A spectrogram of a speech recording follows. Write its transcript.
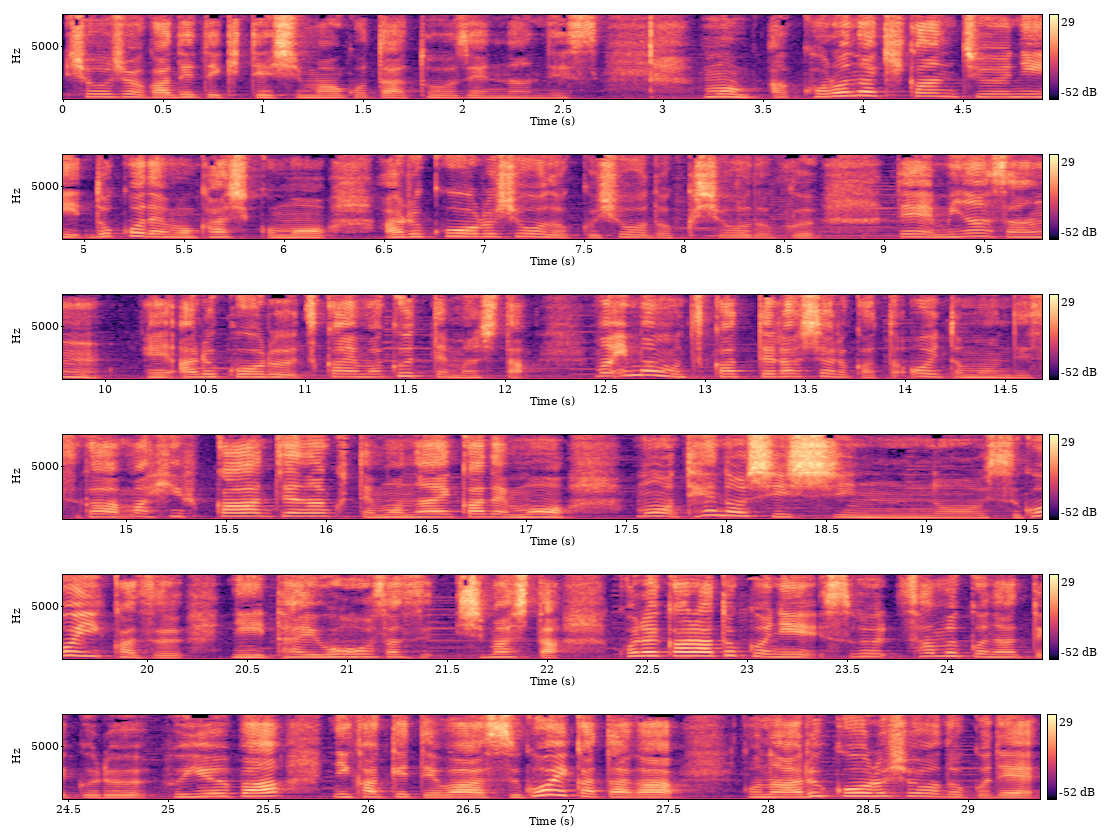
症状が出てきてしまうことは当然なんです。もうあコロナ期間中にどこでもかしこもアルコール消毒消毒消毒。で皆さんえアルコール使いまくってました、まあ、今も使ってらっしゃる方多いと思うんですが、まあ、皮膚科じゃなくても内科でももう手の湿疹のすごい数に対応さしました。これから特に寒くなってくる冬場にかけてはすごい方がこのアルコール消毒で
